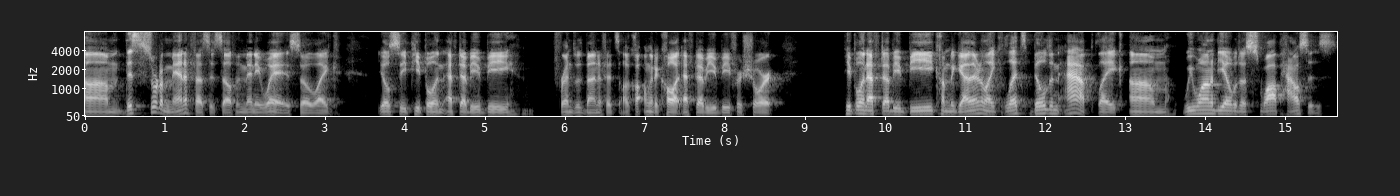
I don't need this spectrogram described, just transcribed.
um, this sort of manifests itself in many ways. So like you'll see people in fwb friends with benefits i am going to call it fwb for short people in fwb come together and like let's build an app like um, we want to be able to swap houses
